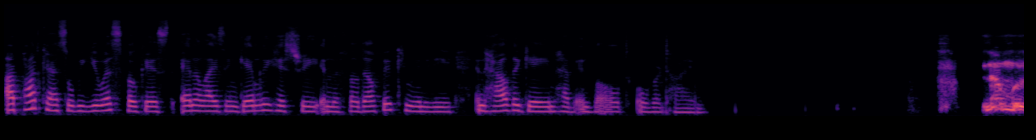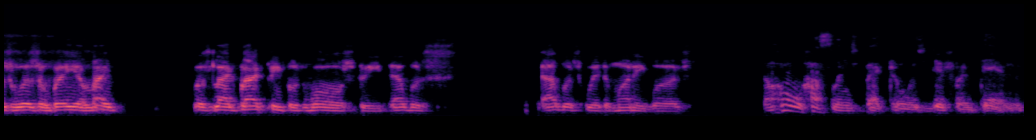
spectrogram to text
Our podcast will be US focused, analyzing gambling history in the Philadelphia community and how the game have evolved over time. Numbers was a way of life was like black people's Wall Street. That was that was where the money was. The whole hustling spectrum was different then.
